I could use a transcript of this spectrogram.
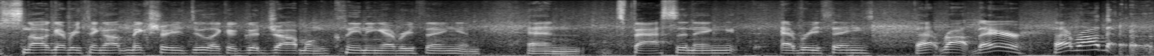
snug everything up. Make sure you do like a good job on cleaning everything and and fastening everything. That right there, that right there,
